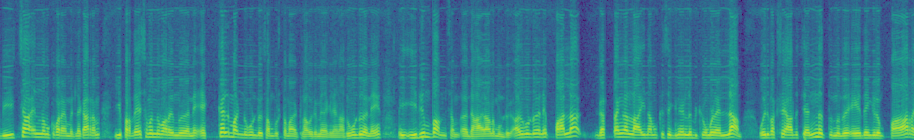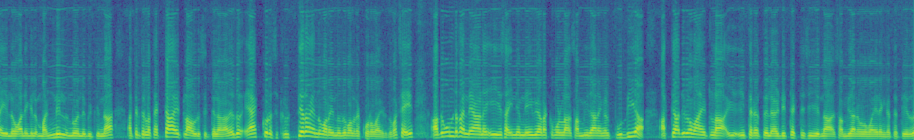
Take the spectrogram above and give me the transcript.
വീഴ്ച എന്ന് നമുക്ക് പറയാൻ പറ്റില്ല. കാരണം ഈ പ്രദേശം എന്ന് പറയുന്നത് തന്നെ എക്കൽ മണ്ണ് കൊണ്ട് സമ്പുഷ്ടമായിട്ടുള്ള ഒരു മേഖലയാണ്. അതുകൊണ്ട് തന്നെ ഈ ഇരുമ്പ് അംശം ധാരാളമുണ്ട്. അതുകൊണ്ട് തന്നെ പല ഘട്ടങ്ങളിലായി നമുക്ക് സിഗ്നൽ ലഭിക്കുമ്പോഴെല്ലാം ഒരു പക്ഷേ അത് ചെന്നെത്തുന്നത് ഏതെങ്കിലും പാറയിലോ അല്ലെങ്കിൽ മണ്ണിൽ നിന്നോ ലഭിക്കുന്ന അത്തരത്തിലുള്ള തെറ്റായിട്ടുള്ള ഒരു സിഗ്നലാണ്. അതായത് ആക്യുറസി കൃത്യത എന്ന് പറയുന്നത് വളരെ കുറവായിരുന്നു. പക്ഷേ അതുകൊണ്ട് തന്നെയാണ് ഈ സൈന്യം നേവി അടക്കമുള്ള സംവിധാനങ്ങൾ പുതിയ അത്യാധുനികമായിട്ടുള്ള ഇത്തരത്തിൽ ഡിറ്റക്ട് ചെയ്യുന്ന സംവിധാനങ്ങളുമായി രംഗത്തെത്തിയത്.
